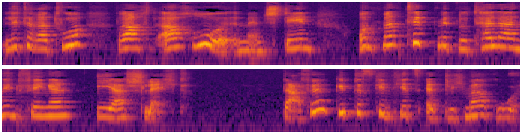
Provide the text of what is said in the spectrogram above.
Literatur braucht auch Ruhe im Entstehen und man tippt mit Nutella an den Fingern eher schlecht. Dafür gibt das Kind jetzt endlich mal Ruhe.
